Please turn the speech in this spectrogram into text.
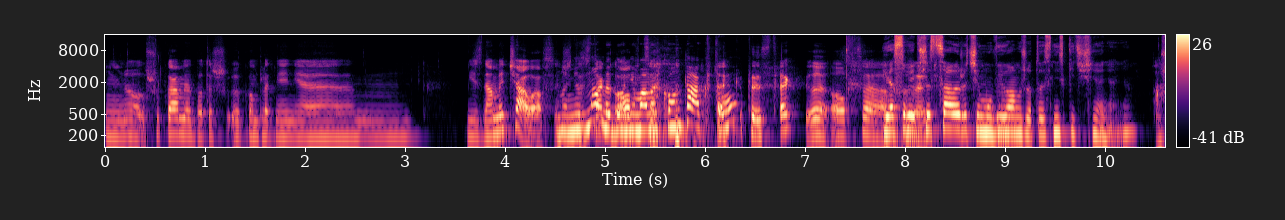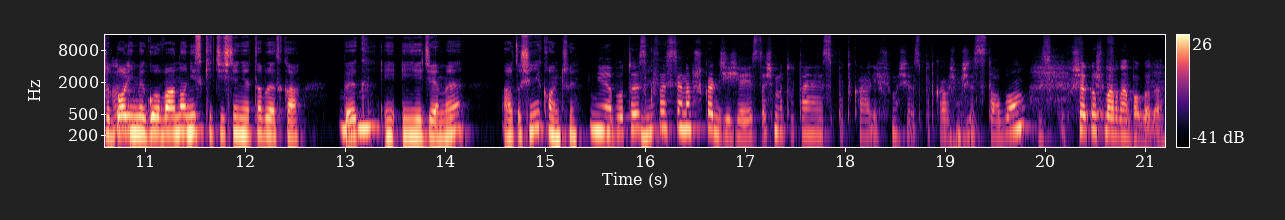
No, szukamy, bo też y, kompletnie nie, mm, nie znamy ciała. W sensie No nie to jest znamy, tak bo nie obca, mamy kontaktu. tak, to jest tak y, obca Ja sobie rzecz. przez całe życie mówiłam, że to jest niskie ciśnienie, nie? że boli mnie głowa, no niskie ciśnienie, tabletka, pyk i, i jedziemy, ale to się nie kończy. Nie, bo to jest kwestia na przykład dzisiaj. Jesteśmy tutaj, spotkaliśmy się, spotkałyśmy się z tobą. Przekoszmarna pogoda.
